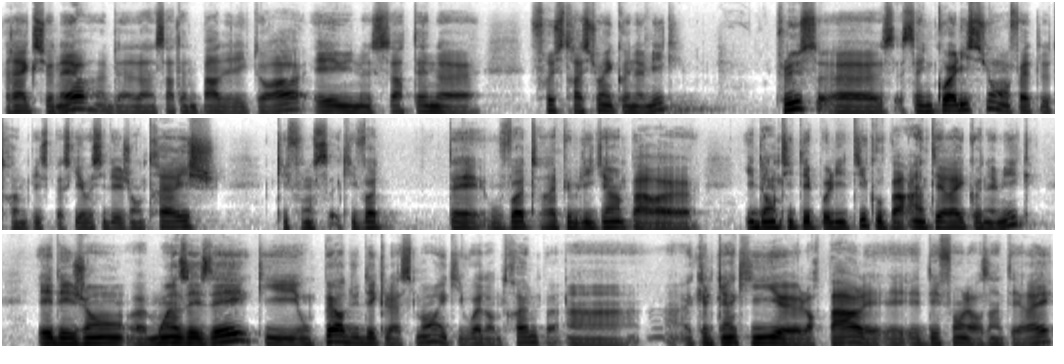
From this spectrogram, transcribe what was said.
réactionnaire d'une certaine part de l'électorat et une certaine frustration économique. Plus, c'est une coalition, en fait, le Trumpisme, parce qu'il y a aussi des gens très riches qui, ou votent républicains par identité politique ou par intérêt économique et des gens euh, moins aisés qui ont peur du déclassement et qui voient dans Trump un, quelqu'un qui euh, leur parle et, défend leurs intérêts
